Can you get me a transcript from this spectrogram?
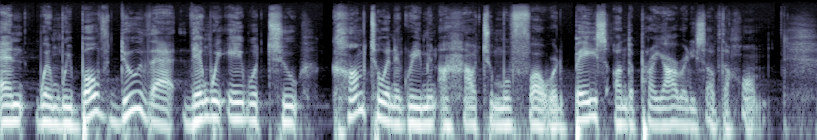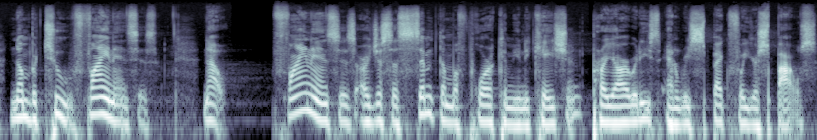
And when we both do that, then we're able to come to an agreement on how to move forward based on the priorities of the home. Number two, finances. Now, finances are just a symptom of poor communication, priorities, and respect for your spouse.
